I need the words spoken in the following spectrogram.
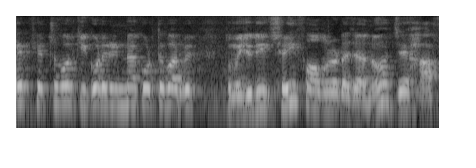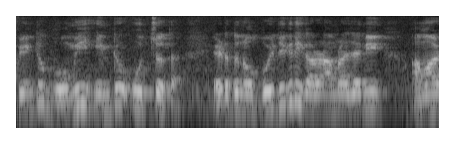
এর ক্ষেত্রফল কি করে নির্ণয় করতে পারবে? তুমি যদি সেই ফর্মুলাটা জানো যে হাফ ইন্টু ভূমি ইন্টু উচ্চতা, এটা তো নব্বই ডিগ্রি, কারণ আমরা জানি আমার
